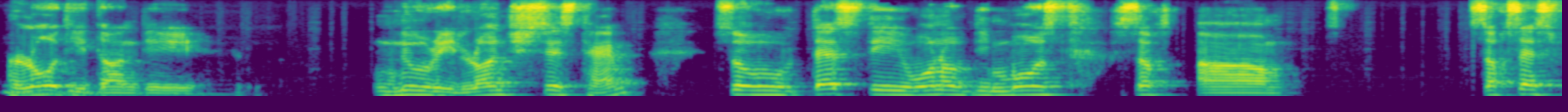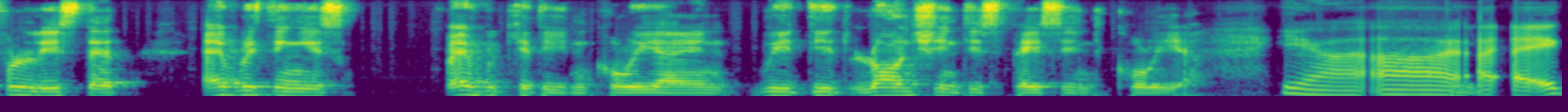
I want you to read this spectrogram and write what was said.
loaded on the Nuri launch system. So that's the one of the most um, successful list that everything is fabricated in Korea and we did launch in this space in Korea. Yeah, uh, I, I,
